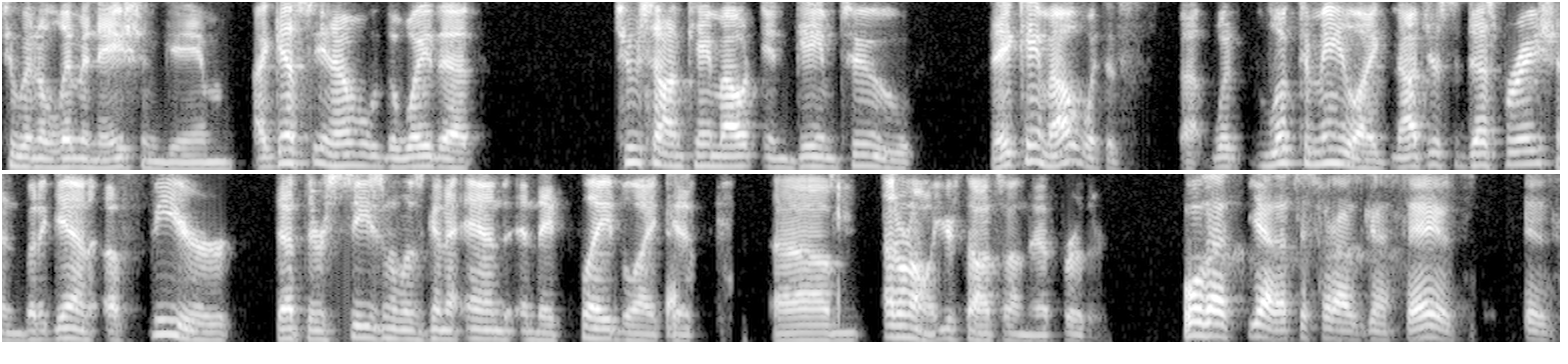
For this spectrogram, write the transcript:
to an elimination game. I guess, you know, the way that Tucson came out in game two, they came out with a, uh, what looked to me like not just a desperation, but again, a fear that their season was going to end and they played like it. Um, I don't know your thoughts on that further. Well, that's, yeah, that's just what I was going to say is, is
